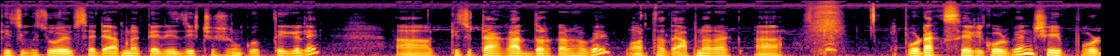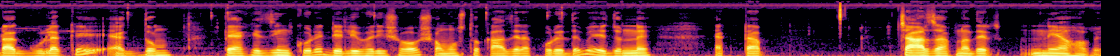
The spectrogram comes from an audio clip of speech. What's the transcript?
কিছু কিছু ওয়েবসাইটে আপনাকে রেজিস্ট্রেশন করতে গেলে কিছু টাকার দরকার হবে। অর্থাৎ আপনারা প্রোডাক্ট সেল করবেন, সেই প্রোডাক্টগুলোকে একদম প্যাকেজিং করে ডেলিভারি সহ সমস্ত কাজ এরা করে দেবে। এই জন্যে একটা চার্জ আপনাদের নেওয়া হবে।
